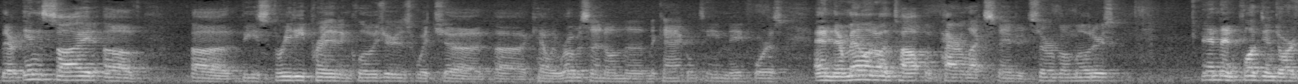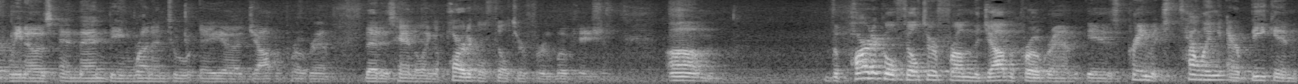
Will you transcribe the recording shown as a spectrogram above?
They're inside of uh, these 3D printed enclosures, which uh, uh, Kelly Robeson on the mechanical team made for us, and they're mounted on top of Parallax standard servo motors, and then plugged into Arduino's, and then being run into a uh, Java program that is handling a particle filter for location. Um, the particle filter from the Java program is pretty much telling our beacon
